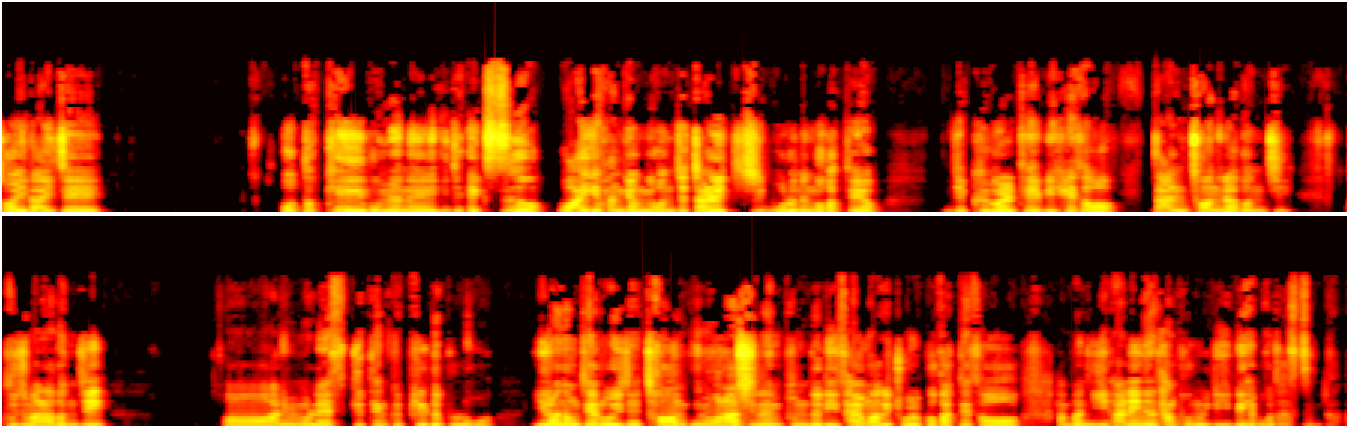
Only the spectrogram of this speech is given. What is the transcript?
저희가 이제 어떻게 보면은 이제 X, Y 환경이 언제 잘릴지 모르는 것 같아요. 이제 그걸 대비해서 난천이라든지 구즈마라든지 어 아니면 뭐 레스큐 탱크 필드 블로워 이런 형태로 이제 처음 입문하시는 분들이 사용하기 좋을 것 같아서 한번 이 안에 있는 상품을 리뷰해보고자 했습니다.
